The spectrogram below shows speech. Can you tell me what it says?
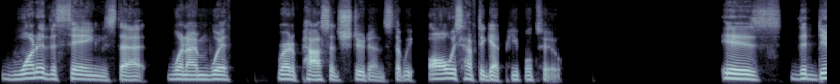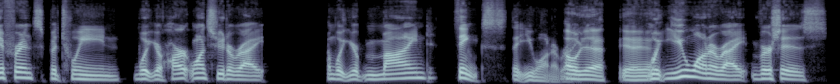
one of the things that when I'm with Write of Passage students that we always have to get people to is the difference between what your heart wants you to write and what your mind thinks that you want to oh, write. Oh yeah, yeah, yeah. What you want to write versus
